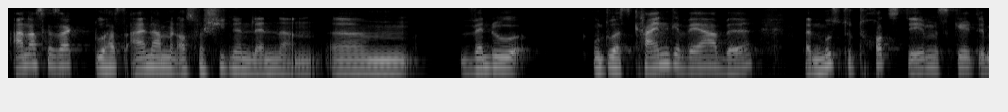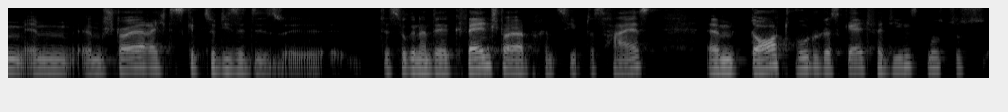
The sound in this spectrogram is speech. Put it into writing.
anders gesagt, du hast Einnahmen aus verschiedenen Ländern. Ähm, wenn du und du hast kein Gewerbe, dann musst du trotzdem, es gilt im, im, im Steuerrecht, es gibt so diese, diese, das sogenannte Quellensteuerprinzip. Das heißt, ähm, dort, wo du das Geld verdienst, musst du es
